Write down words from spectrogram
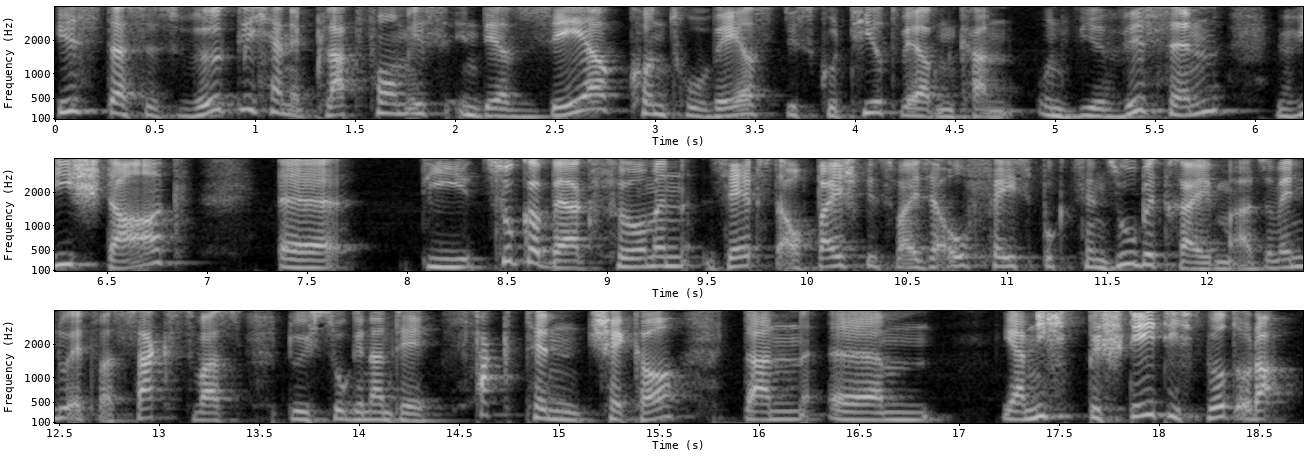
ist, dass es wirklich eine Plattform ist, in der sehr kontrovers diskutiert werden kann. Und wir wissen, wie stark äh, die Zuckerberg-Firmen selbst auch beispielsweise auf Facebook Zensur betreiben. Also wenn du etwas sagst, was durch sogenannte Faktenchecker dann ähm, ja nicht bestätigt wird oder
